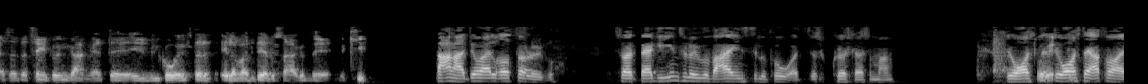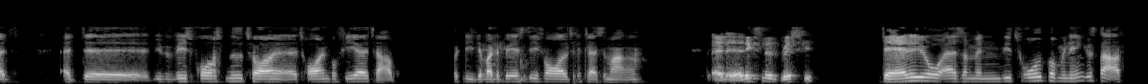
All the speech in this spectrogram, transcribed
altså der tænkte du ikke engang, at øh, ville gå efter det, eller var det der, du snakkede med, med Kip? Nej, nej, det var allerede før løbet. Så da jeg gik ind til løbet, var jeg indstillet på, at jeg skulle køre klassement. Det var også, okay. det var også derfor, at, at øh, vi bevidst prøvede at smide tøj, trøjen på fjerde etape. Fordi det var det bedste i forhold til klassementet. Er det, er det ikke sådan lidt risky? Det er det jo, altså, men vi troede på min enkeltstart,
